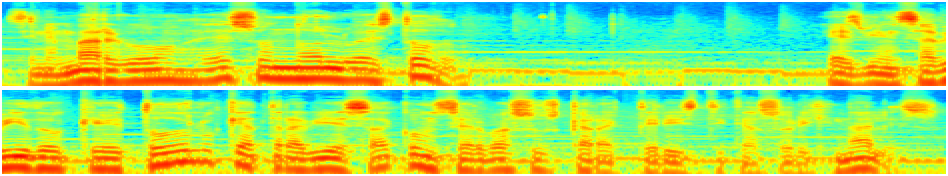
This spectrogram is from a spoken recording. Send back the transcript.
Sin embargo, eso no lo es todo. Es bien sabido que todo lo que atraviesa conserva sus características originales,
